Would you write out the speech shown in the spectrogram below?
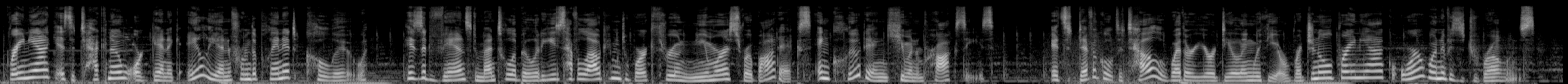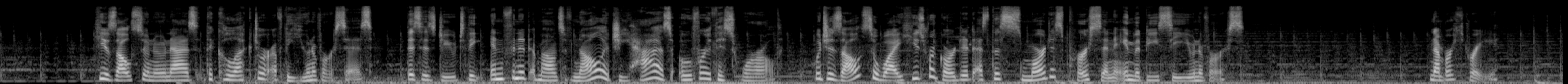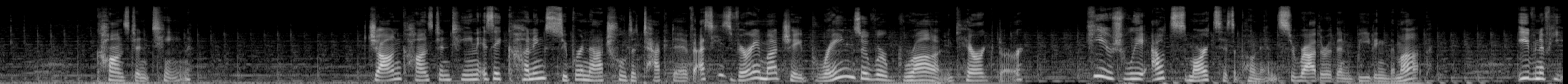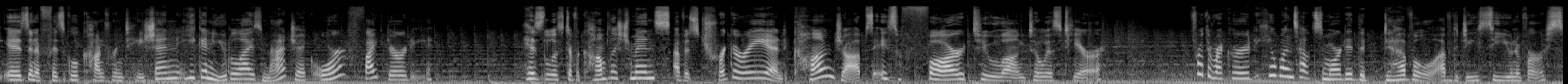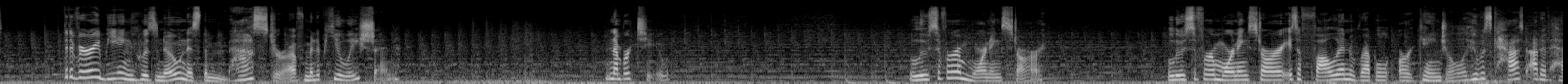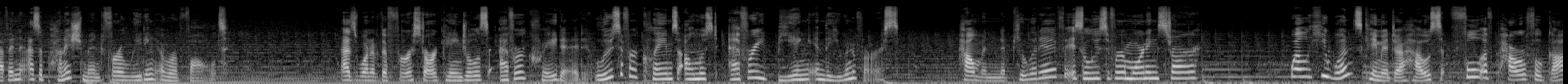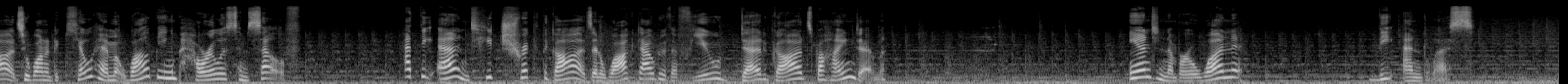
Brainiac is a techno organic alien from the planet Colu. His advanced mental abilities have allowed him to work through numerous robotics, including human proxies. It's difficult to tell whether you're dealing with the original Brainiac or one of his drones. He is also known as the Collector of the Universes. This is due to the infinite amounts of knowledge he has over this world which is also why he's regarded as the smartest person in the DC universe. Number 3 Constantine. John Constantine is a cunning supernatural detective, as he's very much a brains over brawn character. He usually outsmarts his opponents rather than beating them up. Even if he is in a physical confrontation, he can utilize magic or fight dirty. His list of accomplishments, of his trickery, and con jobs is far too long to list here. For the record, he once outsmarted the devil of the DC universe, the very being who is known as the master of manipulation. Number 2. Lucifer Morningstar. Lucifer Morningstar is a fallen rebel archangel who was cast out of heaven as a punishment for leading a revolt. As one of the first archangels ever created, Lucifer claims almost every being in the universe. How manipulative is Lucifer Morningstar? Well, he once came into a house full of powerful gods who wanted to kill him while being powerless himself. At the end, he tricked the gods and walked out with a few dead gods behind him. And number one, The Endless.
